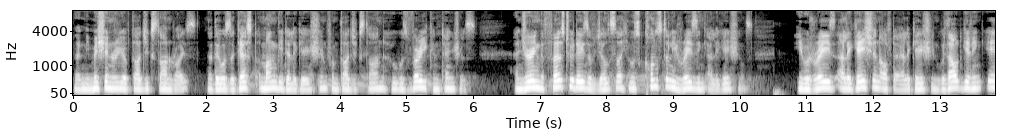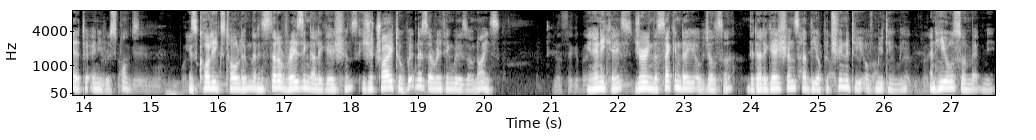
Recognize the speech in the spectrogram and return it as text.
Then the missionary of Tajikistan writes that there was a guest among the delegation from Tajikistan who was very contentious. And during the first two days of Jalsa, he was constantly raising allegations. He would raise allegation after allegation without giving ear to any response. His colleagues told him that instead of raising allegations, he should try to witness everything with his own eyes. In any case, during the second day of Jalsa, the delegations had the opportunity of meeting me, and he also met me.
